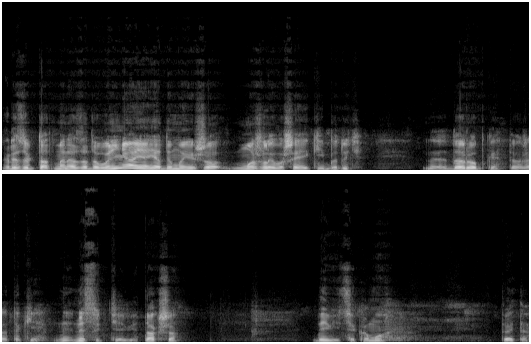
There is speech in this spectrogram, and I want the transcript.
результат мене задовольняє. Я думаю, що можливо ще які будуть е, доробки, то вже такі не, не. Так що дивіться кому. Той-то.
